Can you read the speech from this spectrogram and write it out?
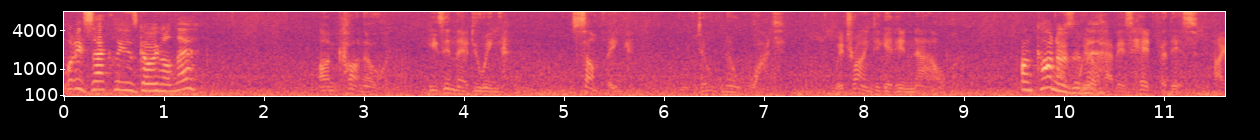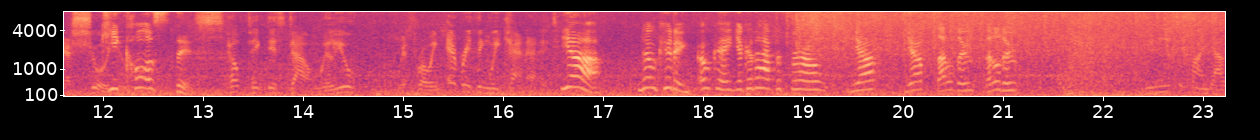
What exactly is going on there? Ancano. He's in there doing something. We don't know what. We're trying to get in now. Ancano's in We'll there. have his head for this, I assure He you. He caused this. Help take this down, will you? We're throwing everything we can at it. Yeah, no kidding. Okay, you're gonna have to throw. Yep, yep, that'll do, that'll do. We need to find out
